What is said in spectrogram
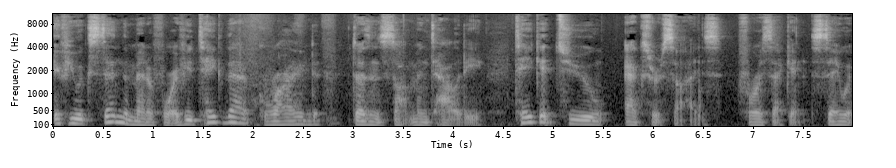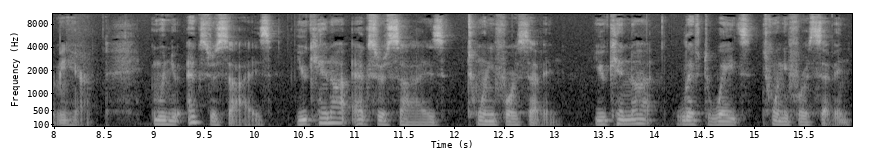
if you extend the metaphor, if you take that grind doesn't stop mentality, take it to exercise for a second. Stay with me here. When you exercise, you cannot exercise 24 7. You cannot lift weights 24 7.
